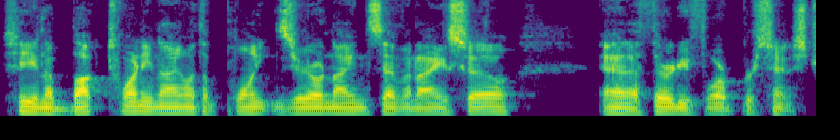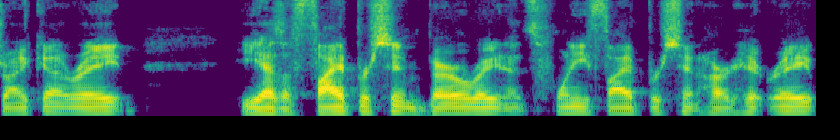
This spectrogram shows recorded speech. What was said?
He's hitting a buck 29 with a .097 ISO and a 34% strikeout rate. He has a 5% barrel rate and a 25% hard hit rate.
